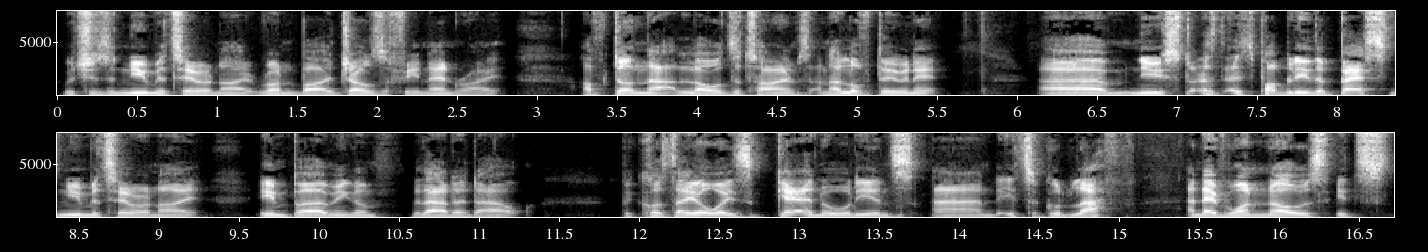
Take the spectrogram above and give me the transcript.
which is a new material night run by Josephine Enright. I've done that loads of times and I love doing it. Um, new st- it's probably the best new material night in Birmingham, without a doubt, because they always get an audience and it's a good laugh, and everyone knows it's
